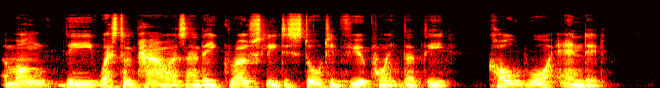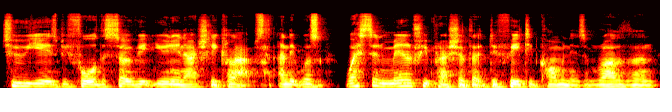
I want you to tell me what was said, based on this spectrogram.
among the Western powers and a grossly distorted viewpoint that the Cold War ended two years before the Soviet Union actually collapsed, and it was Western military pressure that defeated communism rather than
